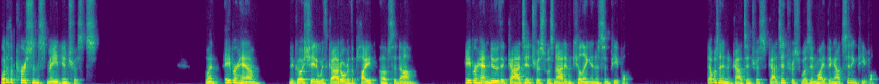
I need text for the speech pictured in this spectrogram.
What are the person's main interests? When Abraham negotiated with God over the plight of Sodom. Abraham knew that God's interest was not in killing innocent people. That wasn't in God's interest. God's interest was in wiping out sinning people.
